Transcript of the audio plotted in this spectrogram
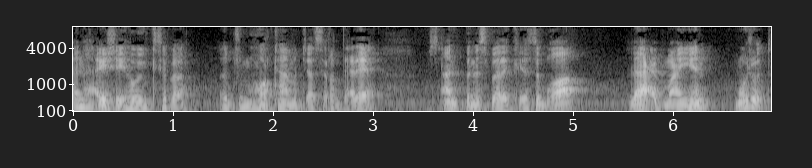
إن أي شيء هو يكتبه الجمهور كامل جالس يرد عليه. بس أنت بالنسبة لك إذا تبغى لاعب معين موجود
